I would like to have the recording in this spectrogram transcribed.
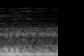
Thank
